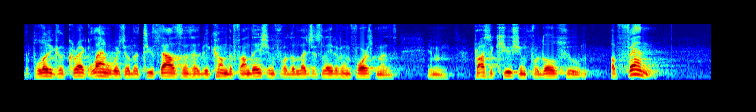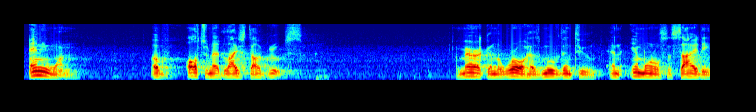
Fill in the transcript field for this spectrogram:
The politically correct language of the 2000s has become the foundation for the legislative enforcement and prosecution for those who offend anyone of alternate lifestyle groups. America and the world has moved into an immoral society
